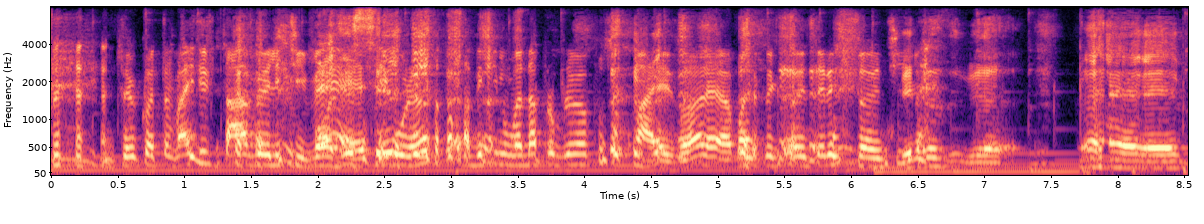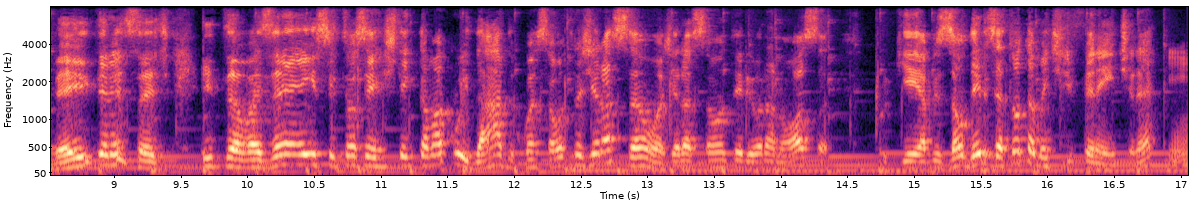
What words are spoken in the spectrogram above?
Então, quanto mais estável ele tiver, é segurança para saber que não vai dar problema para os pais. Olha, é uma reflexão interessante. Né? É, é, bem interessante. Então, mas é isso. Então, assim, a gente tem que tomar cuidado com essa outra geração, a geração anterior à nossa, porque a visão deles é totalmente diferente, né? Sim.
